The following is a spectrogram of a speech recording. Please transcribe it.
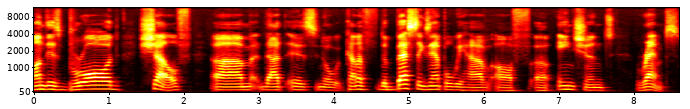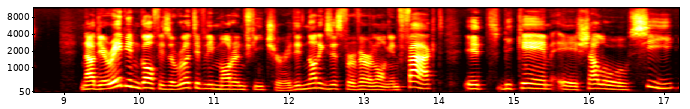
on this broad shelf um, that is, you know, kind of the best example we have of uh, ancient ramps. Now, the Arabian Gulf is a relatively modern feature. It did not exist for very long. In fact, it became a shallow sea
